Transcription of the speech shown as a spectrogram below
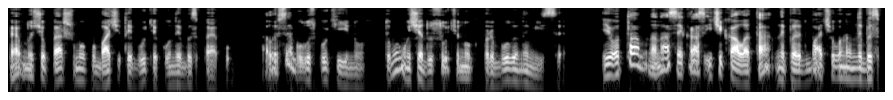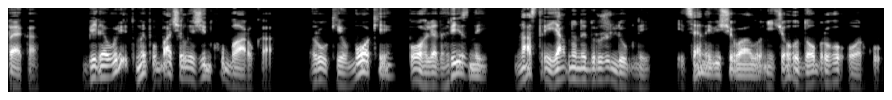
певно, що першому побачити будь-яку небезпеку. Але все було спокійно, тому ми ще до сутінок прибули на місце. І от там на нас якраз і чекала та непередбачувана небезпека. Біля воріт ми побачили жінку барука. Руки в боки, погляд грізний, настрій явно недружелюбний, і це не віщувало нічого доброго орку.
